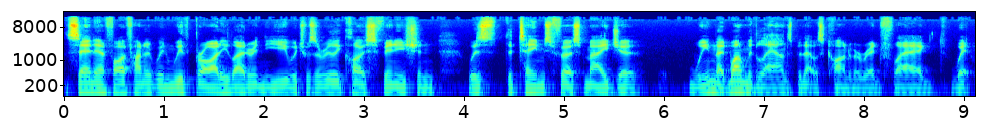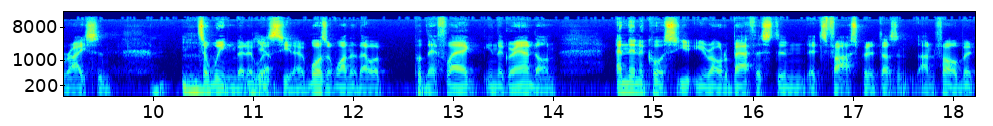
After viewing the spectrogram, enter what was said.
Sandown 500 win with Brighty later in the year, which was a really close finish and was the team's first major win. They'd won with Lowndes, but that was kind of a red flagged wet race, and it's a mm-hmm. win, but it Yep. was you know it wasn't one that they were putting their flag in the ground on. And then of course you, you roll to Bathurst, and it's fast, but it doesn't unfold. But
